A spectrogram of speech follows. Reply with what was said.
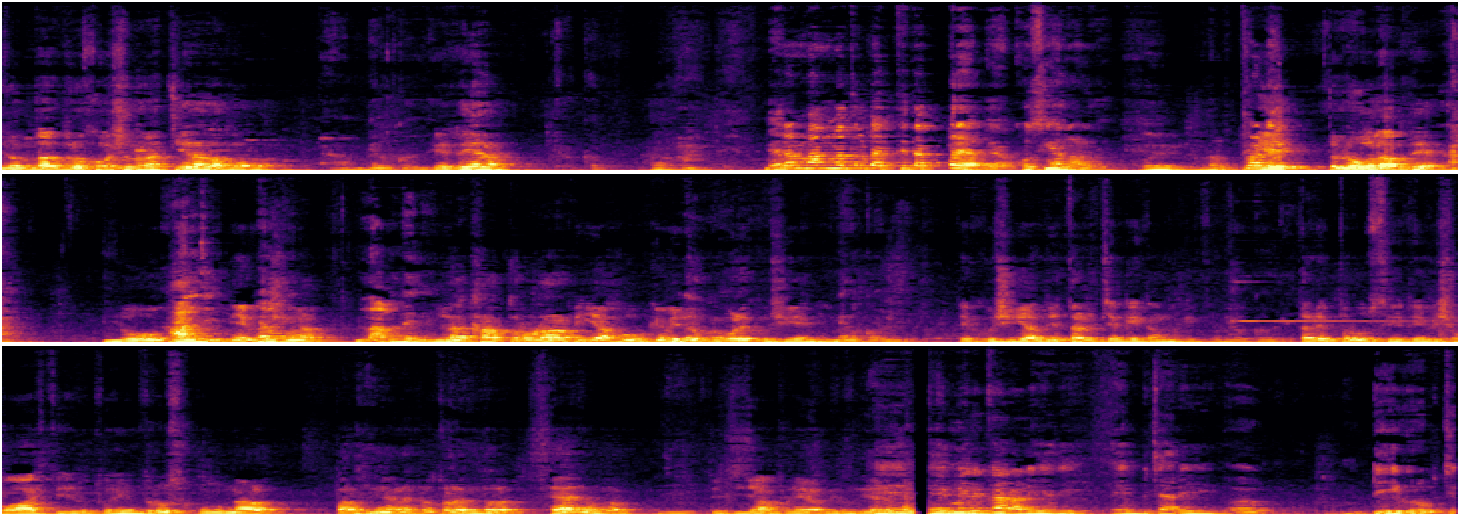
ਜਦੋਂ ਬੰਦਾ ਅੰਦਰੋਂ ਖੁਸ਼ ਹੁੰਦਾ ਨਾ ਚਿਹਰਾ ਲੱਗਦਾ ਉਹਦਾ। ਬਿਲਕੁਲ ਜੀ। ਇਹਦੇ ਆ? ਨਾ ਹਾਂ। ਮੇਰਾ ਮਨ ਮਤਲਬ ਇੱਥੇ ਤੱਕ ਭਰਿਆ ਪਿਆ ਖੁਸ਼ੀਆਂ ਨਾਲ ਜੀ। ਤੁਹਾਡੇ- ਇਹ ਤਾਂ ਲੋਕ ਲੱਭਦੇ ਆ। ਲੋਕ ਹਾਂਜੀ ਇਹ ਬਿਲਕੁਲ, ਖੁਸ਼ੀਆਂ ਲੱਭਦੇ ਨੇ। ਲੱਖਾਂ ਕਰੋੜਾਂ ਰੁਪਈਆ ਹੋ ਕੇ ਵੀ ਲੋਕਾਂ ਕੋਲੇ ਖੁਸ਼ੀ ਹੈ ਨਹੀਂ। ਬਿਲਕੁਲ ਜੀ। ਤੇ ਖੁਸ਼ੀ ਆਉਂਦੀ ਹੈ ਤੁਹਾਡੇ ਚੰਗੇ ਕੰਮ ਕੀਤੇ। ਤੁਹਾਡੇ ਭਰੋਸੇ ਤੇ ਵਿਸ਼ਵਾਸ ਤੇ ਜਦੋਂ ਤੁਸੀਂ ਅੰਦਰੋਂ ਸਕੂਨ ਨਾਲ ਭਰਦੇ ਆ ਨਾ ਜਦੋਂ ਤੁਹਾਡੇ ਅੰਦਰ ਸਹਿਜ ਆਉਂਦਾ ਜੀ। ਤੇ ਚੀਜ਼ਾਂ ਆਪਣੇ ਆਪ ਹੀ ਹੁੰਦੀਆਂ ਇਹ ਨੇ। ਇਹ ਮੇਰੇ ਘਰ ਵਾਲੀ ਹੈ ਜੀ ਇਹ ਵਿਚਾਰੀ ਡੀ ਗਰੁੱਪ 'ਚ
